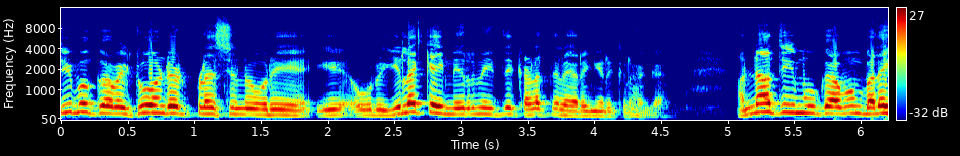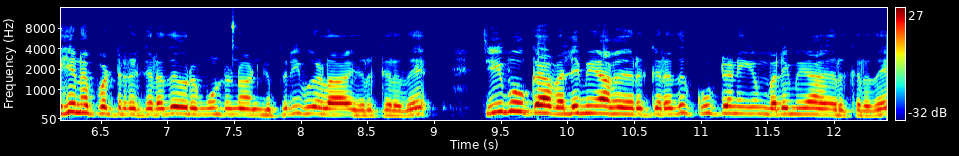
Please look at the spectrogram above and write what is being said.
திமுகவை டூ ஹண்ட்ரட் ப்ளஸ்னு ஒரு இ- ஒரு இலக்கை நிர்ணயித்து களத்தில் இறங்கியிருக்கிறாங்க. அண்ணா திமுகவும் பலகீனப்பட்டிருக்கிறது ஒரு மூன்று நான்கு பிரிவுகளாக இருக்கிறது. திமுக வலிமையாக இருக்கிறது கூட்டணியும் வலிமையாக இருக்கிறது.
